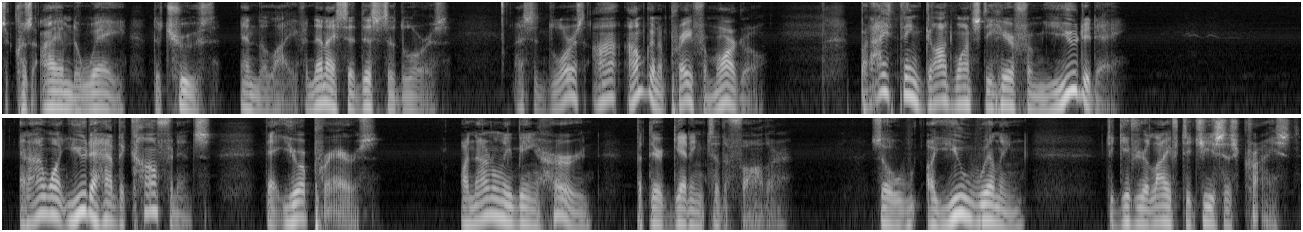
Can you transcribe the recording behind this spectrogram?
Because I am the way, the truth, and the life. And then I said this to Dolores. I said, Dolores, I, I'm going to pray for Margot. But I think God wants to hear from you today. I want you to have the confidence that your prayers are not only being heard, but they're getting to the Father. So, are you willing to give your life to Jesus Christ?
